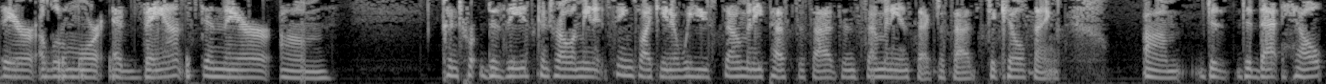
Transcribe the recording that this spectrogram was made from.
they're a little more advanced in their um, control, disease control? I mean, it seems like you know we use so many pesticides and so many insecticides to kill things. Um, did did that help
